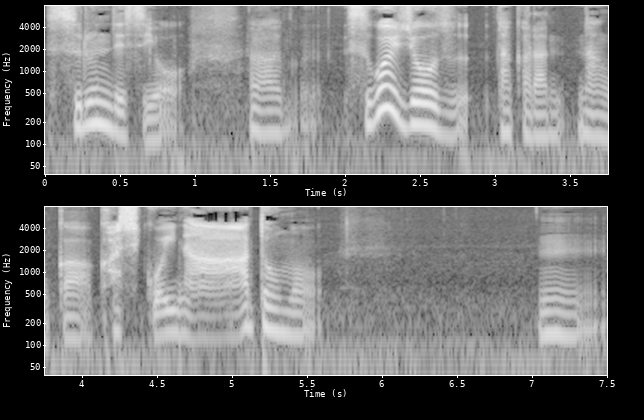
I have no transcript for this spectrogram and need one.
するんですよ。だからすごい上手。だからなんか賢いなぁと思う。うん。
